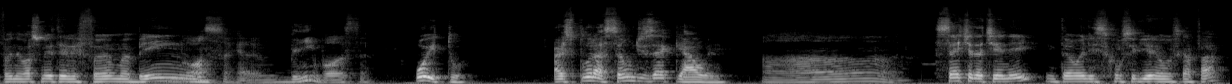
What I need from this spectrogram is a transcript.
foi um negócio meio teve fama bem. Nossa, cara, bem bosta. 8. A exploração de Zack Gowen. Ah. 7 é da TNA, então eles conseguiram escapar.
